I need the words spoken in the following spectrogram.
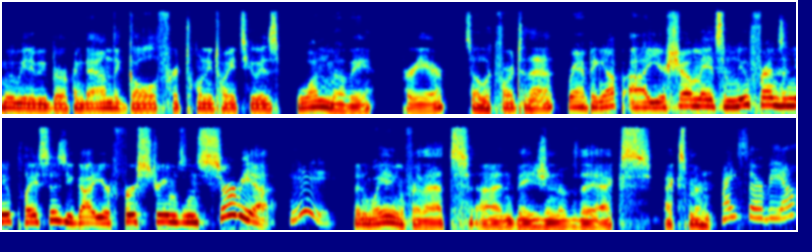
movie to be broken down. The goal for 2022 is one movie per year. So look forward to that. Ramping up. Uh, your show made some new friends in new places. You got your first streams in Serbia. Hey. Been waiting for that uh, invasion of the X X Men. Hi, Serbia.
